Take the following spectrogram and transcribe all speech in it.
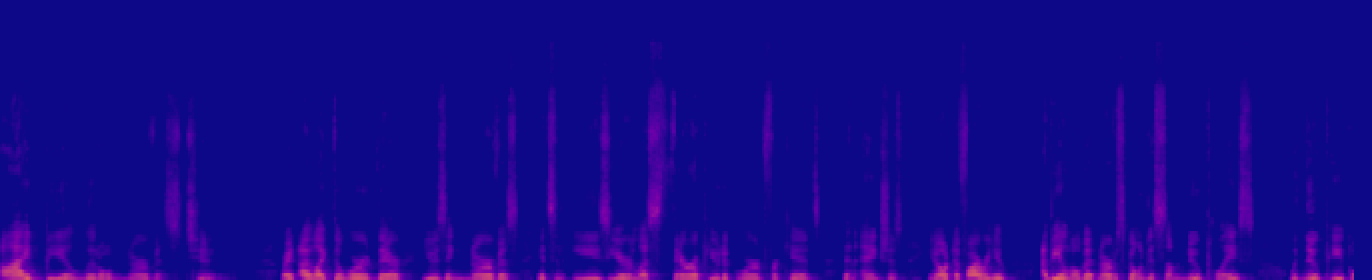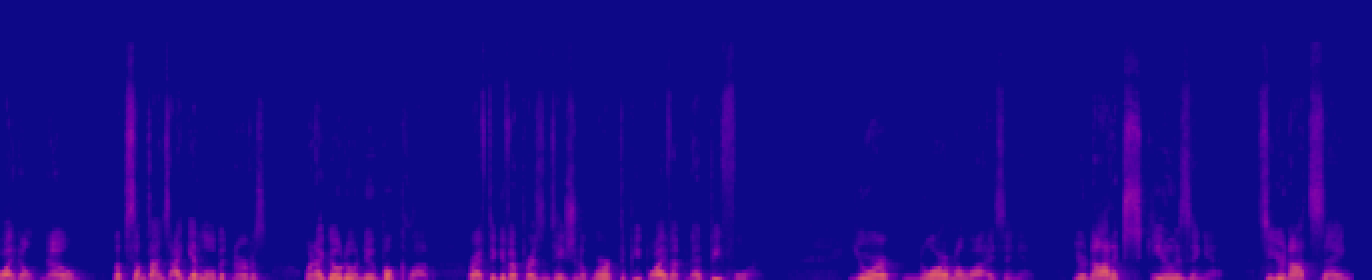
I'd be a little nervous too. Right? I like the word there using nervous. It's an easier, less therapeutic word for kids than anxious. You know what? If I were you, I'd be a little bit nervous going to some new place with new people I don't know. Look, sometimes I get a little bit nervous when I go to a new book club or I have to give a presentation at work to people I haven't met before. You're normalizing it, you're not excusing it. So you're not saying,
